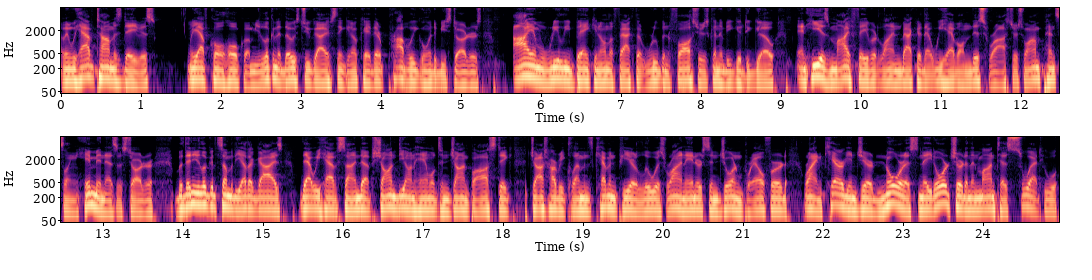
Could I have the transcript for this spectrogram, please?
I mean, we have Thomas Davis, we have Cole Holcomb. You're looking at those two guys thinking, okay, they're probably going to be starters. I am really banking on the fact that Reuben Foster is going to be good to go, and he is my favorite linebacker that we have on this roster. So I'm penciling him in as a starter. But then you look at some of the other guys that we have signed up: Shaun Dion Hamilton, Jon Bostic, Josh Harvey Clemons, Kevin Pierre-Louis, Ryan Anderson, Jordan Brailford, Ryan Kerrigan, Jared Norris, Nate Orchard, and then Montez Sweat, who will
